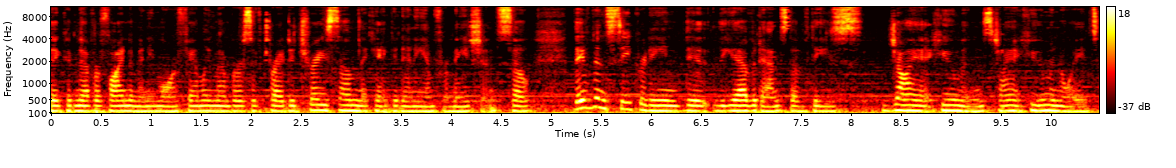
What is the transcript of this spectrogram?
they could never find them anymore. Family members have tried to trace them. They can't get any information. So they've been secreting the, the evidence of these giant humans, giant humanoids.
